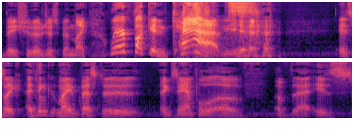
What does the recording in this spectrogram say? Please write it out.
They should have just been like, we're fucking cats. Yeah, it's like I think my best uh, example of of that is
